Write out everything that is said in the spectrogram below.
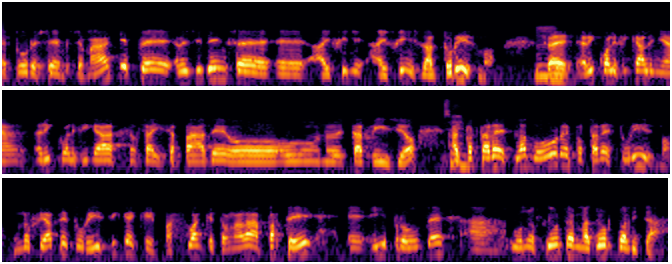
residenze pure semplici, ma anche per residenze eh, ai, fini, ai fini del turismo. Mm. cioè riqualificare, riqualificare non sai, Sapade o un Tarvisio, sì. al portare lavoro e portare turismo, un'offerta turistica che anche tornerà a parte e è pronta a un'offerta di maggior qualità.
